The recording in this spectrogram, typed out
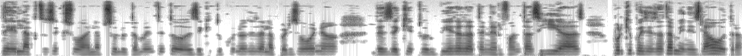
del acto sexual, absolutamente todo, desde que tú conoces a la persona, desde que tú empiezas a tener fantasías, porque pues esa también es la otra.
